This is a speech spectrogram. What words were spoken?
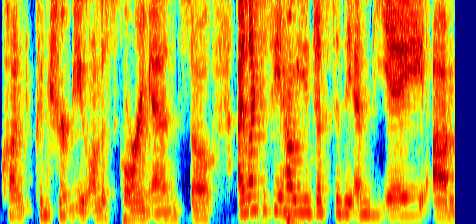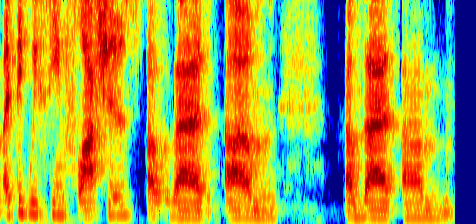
con- contribute on the scoring end. So I'd like to see how he adjusts to the NBA. Um, I think we've seen flashes of that um, of that um,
